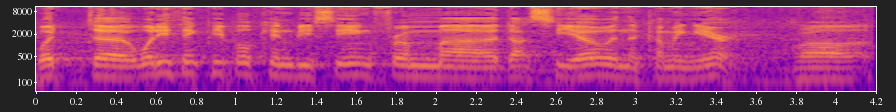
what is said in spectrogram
What uh, what do you think people can be seeing from uh, .co in the coming year? Well,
